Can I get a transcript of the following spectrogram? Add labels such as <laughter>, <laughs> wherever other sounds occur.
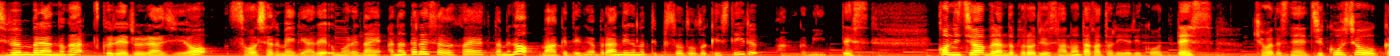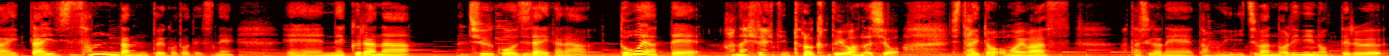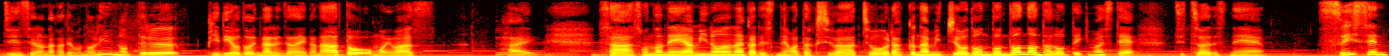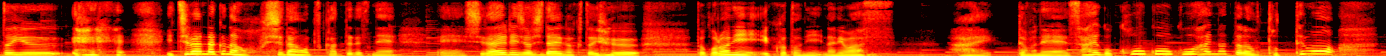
自分ブランドが作れるラジオソーシャルメディアで埋もれないあなたらしさが輝くためのマーケティングやブランディングの tips をお届けしている番組です。こんにちはブランドプロデューサーの高取ゆり子です。今日はですね自己紹介第3弾ということでですね、えー、ネクラな中高時代からどうやって花開いていったのかというお話をしたいと思います。私がね多分一番ノリに乗ってる人生の中でもノリに乗ってるピリオドになるんじゃないかなと思います。はい。さあそんなね闇の中ですね私は超楽な道をどんどんどんどん辿っていきまして実はですね推薦という <laughs> 一番楽な手段を使ってですね、えー、白百合女子大学というところに行くことになります。はい。でもね最後高校後輩になったらとっても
